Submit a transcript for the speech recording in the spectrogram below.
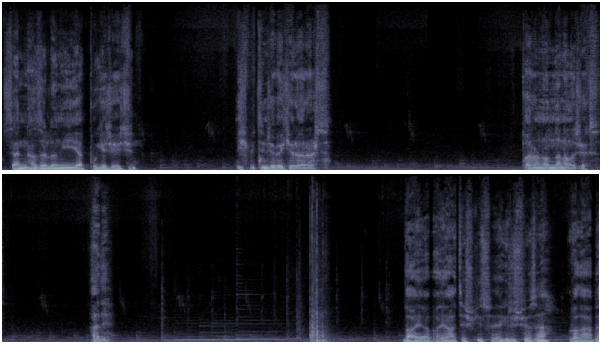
Sen hazırlığını iyi yap bu gece için. İş bitince Bekir'i ararsın. Paranı ondan alacaksın. Hadi. Baya baya Ateş Gülsoy'a girişiyoruz ha Vural abi.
